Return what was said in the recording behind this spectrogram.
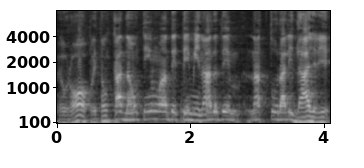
Europa. Então cada um tem uma determinada de- naturalidade ali,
